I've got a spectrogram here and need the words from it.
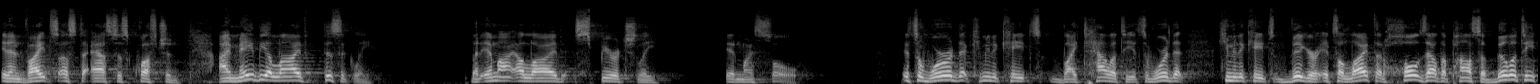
It invites us to ask this question I may be alive physically, but am I alive spiritually in my soul? It's a word that communicates vitality. It's a word that communicates vigor. It's a life that holds out the possibility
